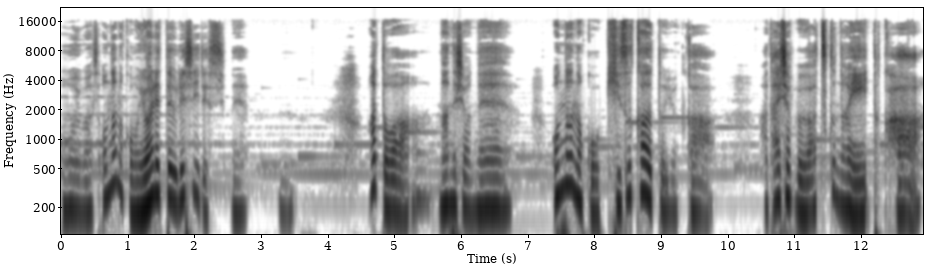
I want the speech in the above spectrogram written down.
思います。女の子も言われて嬉しいですしね。うん。あとは、なんでしょうね。女の子を気遣うというか、あ大丈夫？暑くない？とか、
